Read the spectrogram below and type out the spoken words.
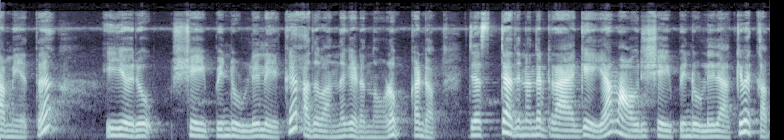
സമയത്ത് ഈ ഒരു ഷേപ്പിന്റെ ഉള്ളിലേക്ക് അത് വന്ന് കിടന്നോളും. കണ്ടോ? ജസ്റ്റ് അതിനൊന്ന് ഡ്രാഗ് ചെയ്യാം ആ ഒരു ഷേപ്പിന്റെ ഉള്ളിലാക്കി വെക്കാം.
